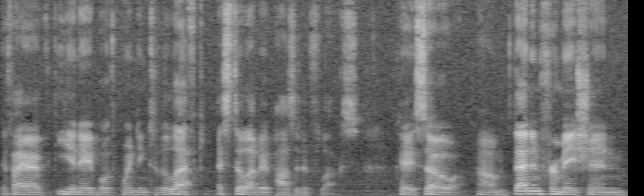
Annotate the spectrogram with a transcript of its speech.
If I have E and A both pointing to the left, I still have a positive flux. Okay, so um, that information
